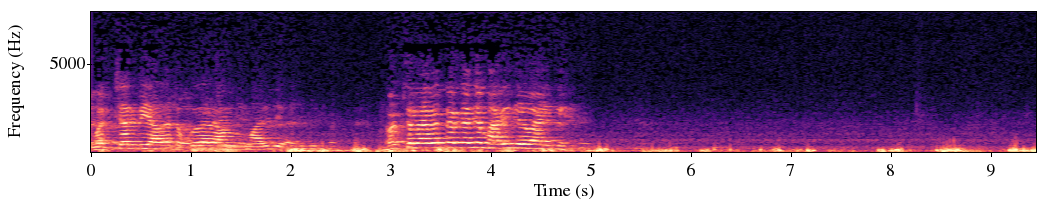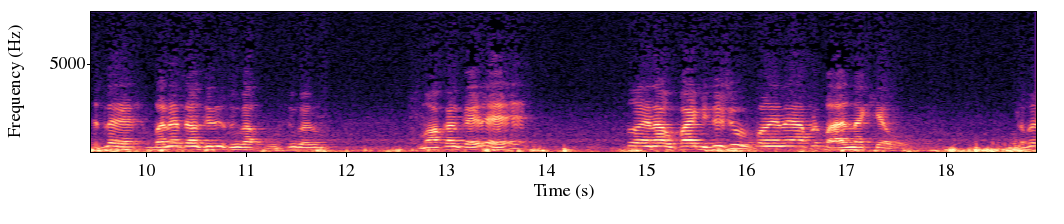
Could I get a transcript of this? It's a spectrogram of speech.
મચ્છર બી આવે તો કોઈ આમ મારી દેવાય મચ્છર આવે તો કે મારી દેવાય છે. એટલે બને ત્યાં સુધી સુખ આપવું. શું કહ્યું? મોકણ કહી રહે તો એના ઉપાય બીજું શું? પણ એને આપણે બહાર નાખી આવો. તમને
